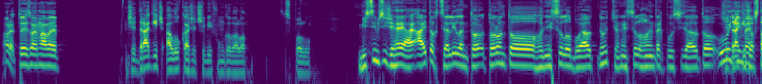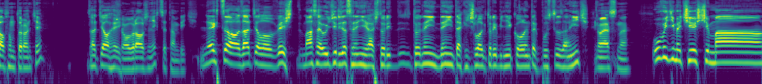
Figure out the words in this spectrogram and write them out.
Dobre, to je zaujímavé že Dragič a Luka, že či by fungovalo spolu. Myslím si, že hej, aj, aj to chceli, len to, Toronto ho nechcelo bojoutnúť a nechcelo ho len tak pustiť za to. Uvidíme. Že Dragič ostal v tom Toronte? Zatiaľ hej. Som hovoril, že nechce tam byť. Nechcel, ale zatiaľ, vieš, Masaj Ujiri zase není hráč, ktorý, to není, není taký človek, ktorý by niekoho len tak pustil za nič. No jasné. Uvidíme, či ešte má,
